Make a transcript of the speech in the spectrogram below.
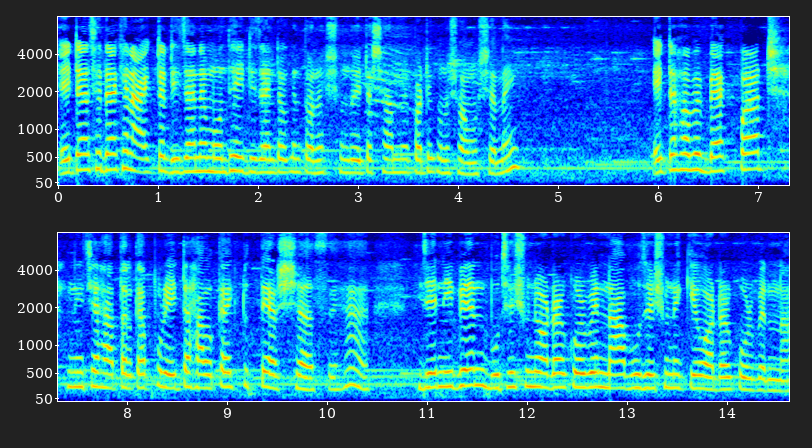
এটা আছে দেখেন আরেকটা ডিজাইনের মধ্যে। এই ডিজাইনটাও কিন্তু অনেক সুন্দর। এটা সামনের পাটে কোনো সমস্যা নেই। এটা হবে ব্যাক পার্ট নিচে হাতার কাপড়। এটা হালকা একটু তেরসা আছে হ্যাঁ? যে নিবেন, বুঝে শুনে অর্ডার করবেন, না বুঝে শুনে কেউ অর্ডার করবেন না।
